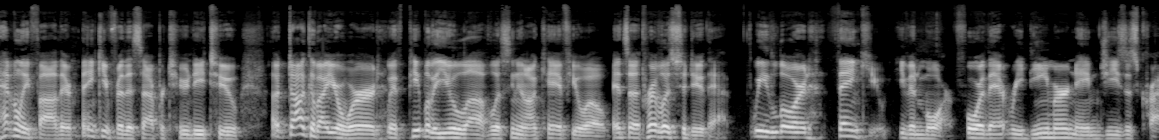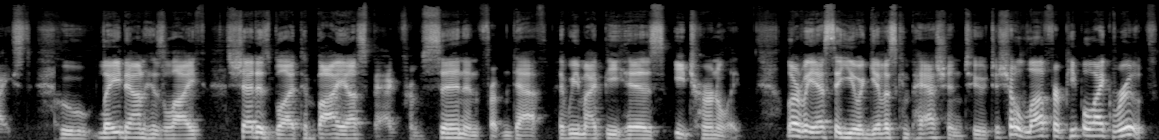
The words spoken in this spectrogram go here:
Heavenly Father, thank you for this opportunity to uh, talk about your word with people that you love listening on KFUO. It's a privilege to do that. We, Lord, thank you even more for that Redeemer named Jesus Christ, who laid down his life, shed his blood to buy us back from sin and from death, that we might be his eternally. Lord, we ask that you would give us compassion to, to show love for people like Ruth.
